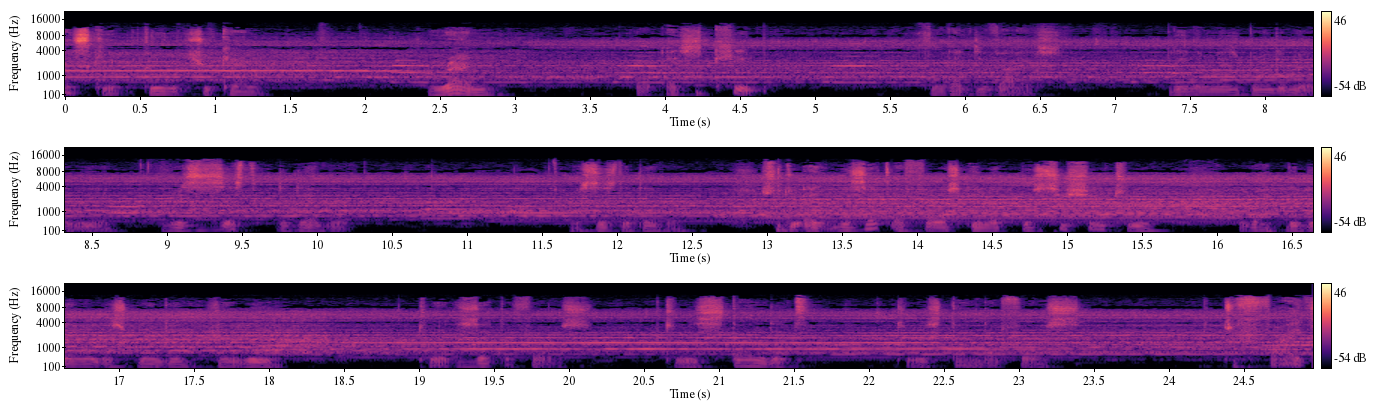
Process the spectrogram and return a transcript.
escape through which you can run or escape from that device the enemy is bringing your way. Resist the devil. Resist the devil. So to exert a force in opposition to what the devil is bringing your way, to exert a force, to withstand it, to withstand that force, to fight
